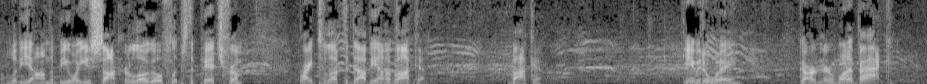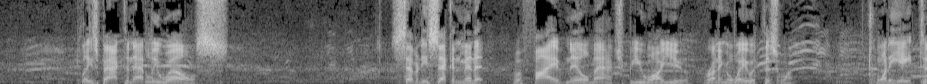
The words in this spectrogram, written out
Olivia on the BYU soccer logo flips the pitch from right to left to Daviana Vaca. Vaca gave it away. Gardner won it back. Plays back to Natalie Wells. 72nd minute of a 5 0 match. BYU running away with this one. 28 to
